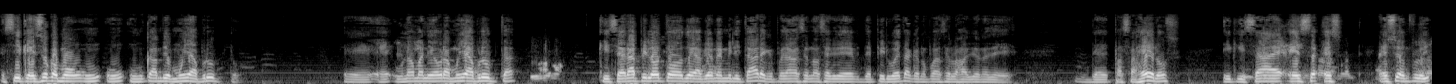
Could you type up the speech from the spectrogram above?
Así que hizo como un, un- un cambio muy abrupto, eh, eh, una maniobra muy abrupta. Quizá era piloto de aviones militares que puedan hacer una serie de, de piruetas que no pueden hacer los aviones de, de pasajeros y quizá eso, eso, eso, influyó,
